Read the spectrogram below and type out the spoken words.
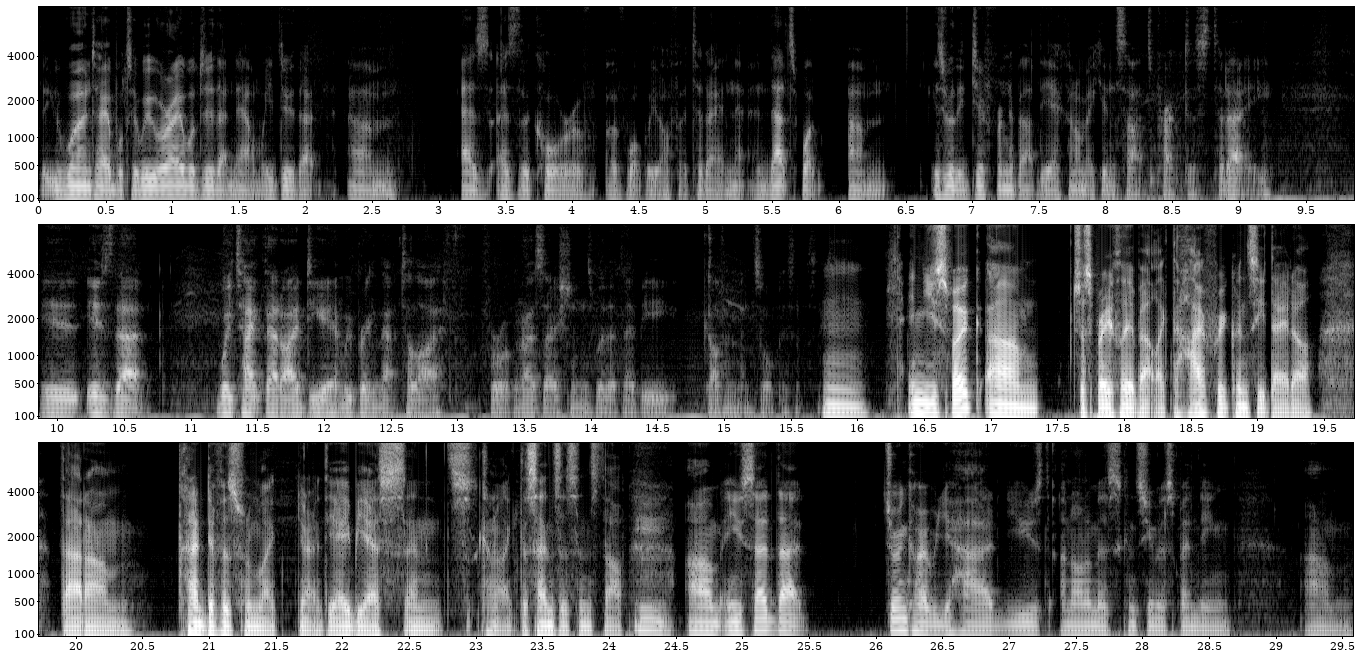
that we weren't able to, we were able to do that now. and We do that um, as as the core of, of what we offer today, and, that, and that's what um, is really different about the economic insights practice today, is, is that we take that idea and we bring that to life for organisations, whether they be governments or business. Mm. And you spoke um, just briefly about like the high frequency data that um, kind of differs from like you know the ABS and kind of like the census and stuff. Um, and you said that during COVID you had used anonymous consumer spending um,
